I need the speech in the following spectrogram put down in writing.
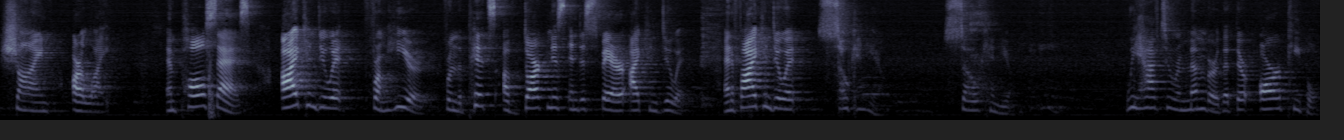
shine our light. And Paul says, I can do it from here, from the pits of darkness and despair, I can do it. And if I can do it, so can you. So can you. We have to remember that there are people,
